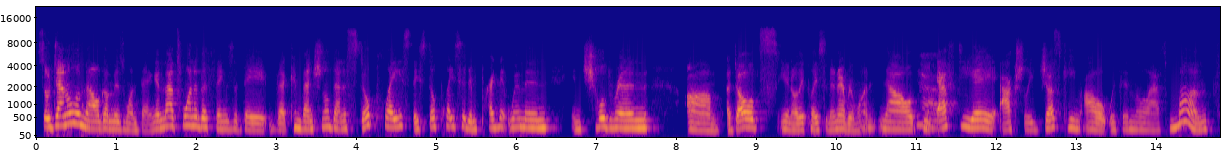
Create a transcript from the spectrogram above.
so dental amalgam is one thing, and that's one of the things that they that conventional dentists still place. They still place it in pregnant women, in children, um, adults. You know, they place it in everyone. Now yeah. the FDA actually just came out within the last month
